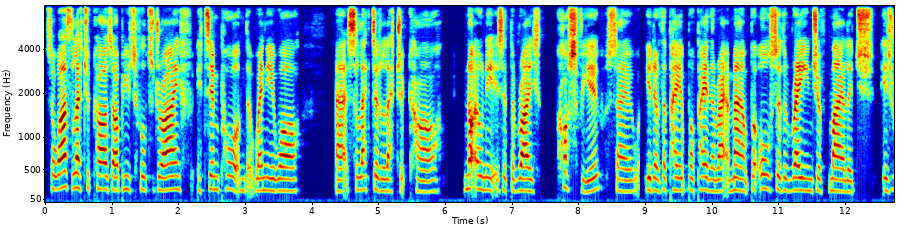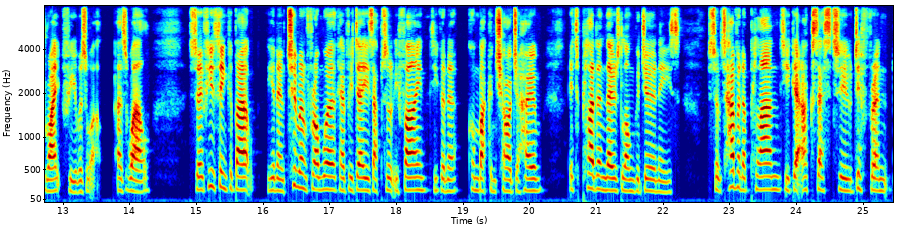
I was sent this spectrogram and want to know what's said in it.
So, whilst electric cars are beautiful to drive, it's important that when you are uh, selected electric car, not only is it the right cost for you, so you know the pay we're paying the right amount, but also the range of mileage is right for you as well. As well. So if you think about you know to and from work every day is absolutely fine. You're going to come back and charge at home. It's planning those longer journeys. So it's having a plan. You get access to different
